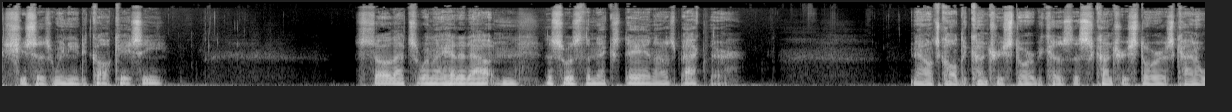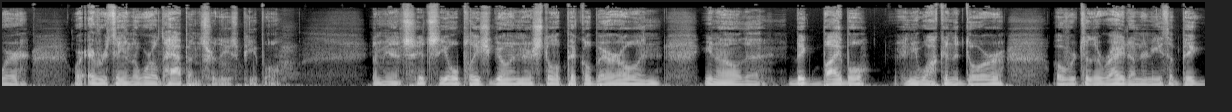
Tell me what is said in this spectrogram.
she says, "We need to call KC." So that's when I headed out, and this was the next day, and I was back there. Now it's called the country store because this country store is kind of where where everything in the world happens for these people. I mean, it's it's the old place you go in. There's still a pickle barrel, and you know the big Bible, and you walk in the door over to the right underneath a big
